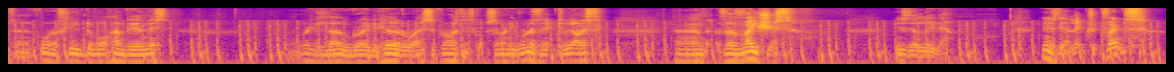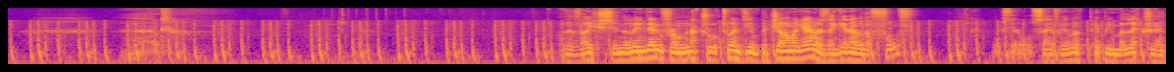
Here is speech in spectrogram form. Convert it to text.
So quite a few double handed in this really low graded hurdle race. Surprised it's got so many runners in it to be honest. And Vivacious is the leader. Here's the electric fence. And Vivacious in the lead then from Natural 20 and Pyjama Game as they get over the fourth, which they're all safely over. Peppy Moletrian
